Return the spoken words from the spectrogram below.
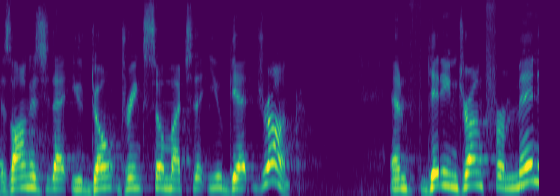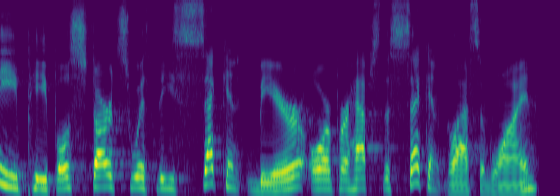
As long as that you don't drink so much that you get drunk. And getting drunk for many people starts with the second beer or perhaps the second glass of wine.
